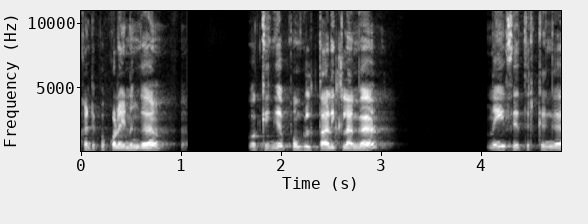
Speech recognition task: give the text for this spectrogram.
கண்டிப்பாக குழையணுங்க ஓகேங்க பொங்கல் தாளிக்கலாங்க. நெய் சேர்த்துருக்கேங்க.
